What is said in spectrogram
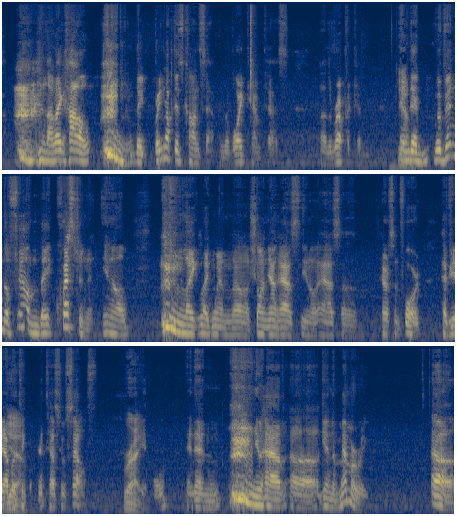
I like how they bring up this concept in the Voight-Kampff test, uh, the replicant, Yeah. and then within the film they question it. You know, like like when uh, Sean Young asked, you know, asked uh, Harrison Ford, "Have you ever Yeah. taken that test yourself?" right. you know? and then you have uh, again the memory. Uh,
